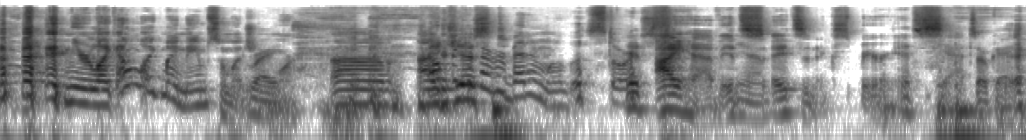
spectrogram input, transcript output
and you're like, I don't like my name so much right. anymore. Um, I I don't think just. I've ever been in one of those stores. It's. I have. It's Yeah. it's an experience. It's yeah, it's okay.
